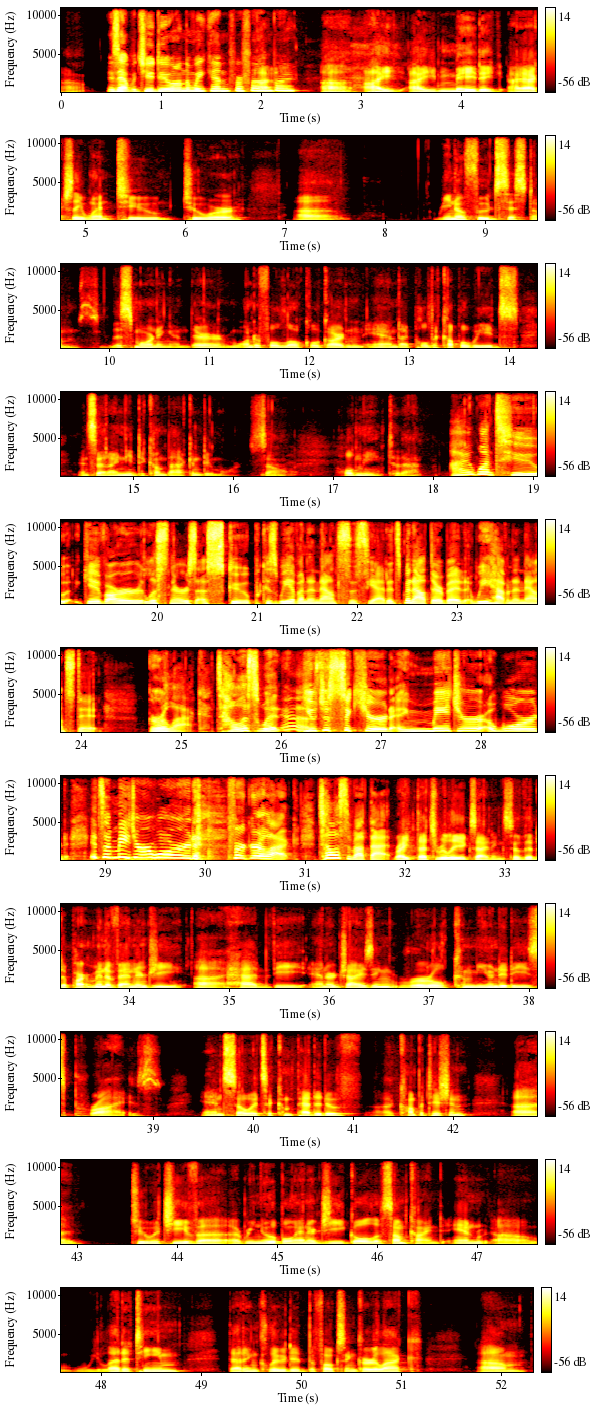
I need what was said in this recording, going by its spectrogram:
Uh, is that what you do on the weekend for fun, uh, Brian? Uh, I I made a. I actually went to tour uh, Reno Food Systems this morning, and their wonderful local garden. And I pulled a couple weeds and said I need to come back and do more. So hold me to that. I want to give our listeners a scoop because we haven't announced this yet. It's been out there, but we haven't announced it. Gerlach. Tell us what yes. you just secured a major award. It's a major award for Gerlach. Tell us about that. Right, that's really exciting. So the Department of Energy uh, had the Energizing Rural Communities Prize, and so it's a competitive uh, competition uh, to achieve a, a, renewable energy goal of some kind. And uh, we led a team that included the folks in Gerlach. Um,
